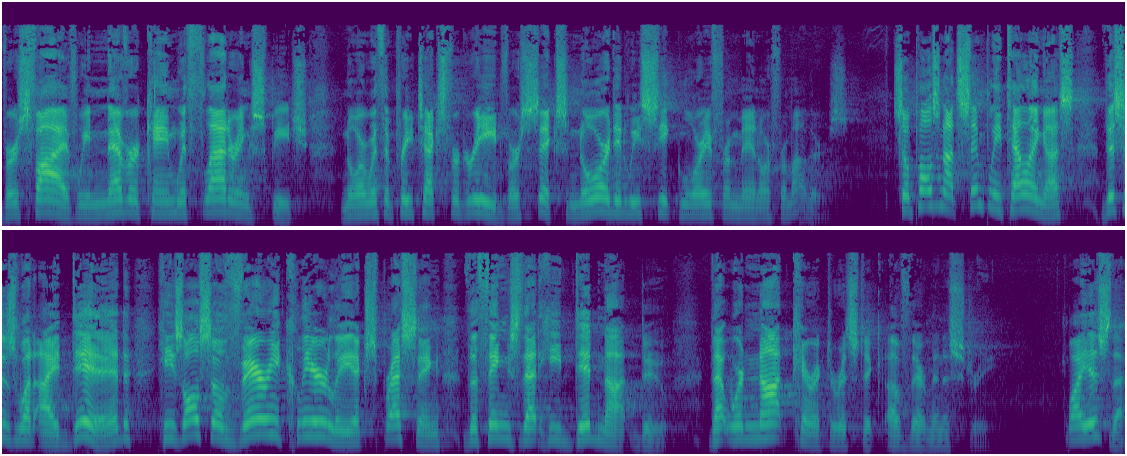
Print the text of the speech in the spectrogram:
Verse 5, we never came with flattering speech, nor with a pretext for greed. Verse 6 Nor did we seek glory from men or from others. So Paul's not simply telling us, this is what I did. He's also very clearly expressing the things that he did not do, that were not characteristic of their ministry. Why is that?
